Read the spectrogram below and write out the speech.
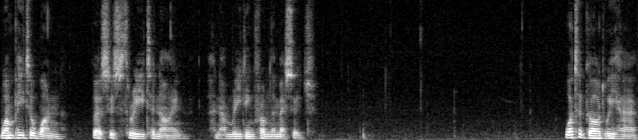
1 Peter 1, verses 3 to 9, and I'm reading from the message. What a God we have,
